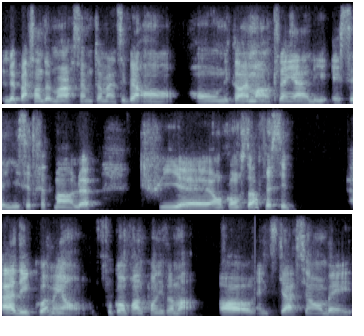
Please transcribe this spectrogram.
le patient demeure symptomatique, bien, on, est quand même enclin à aller essayer ces traitements-là. Puis, euh, on constate que c'est adéquat, mais il faut comprendre qu'on est vraiment hors indication. Ben,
